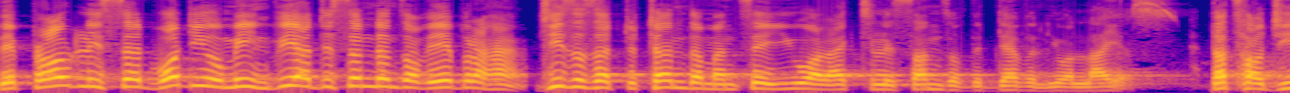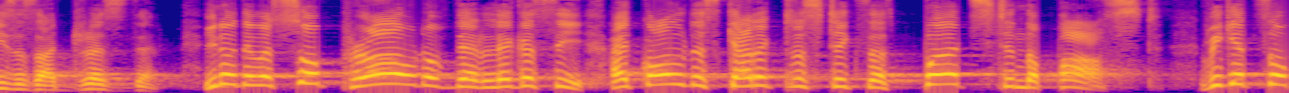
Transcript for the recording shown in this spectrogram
they proudly said, What do you mean? We are descendants of Abraham. Jesus had to turn them and say, You are actually sons of the devil, you are liars. That's how Jesus addressed them. You know, they were so proud of their legacy. I call this characteristics as perched in the past. We get so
